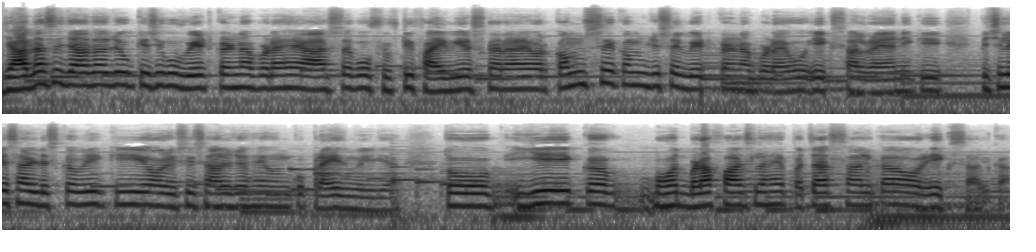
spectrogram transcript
ज़्यादा से ज़्यादा जो किसी को वेट करना पड़ा है, आज तक वो 55 इयर्स का रहा है और कम से कम जिसे वेट करना पड़ा है, वो एक साल रहा यानी कि पिछले साल डिस्कवरी की और इसी साल जो है उनको प्राइज़ मिल गया। तो ये एक बहुत बड़ा फासला है 50 साल का और एक साल का।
